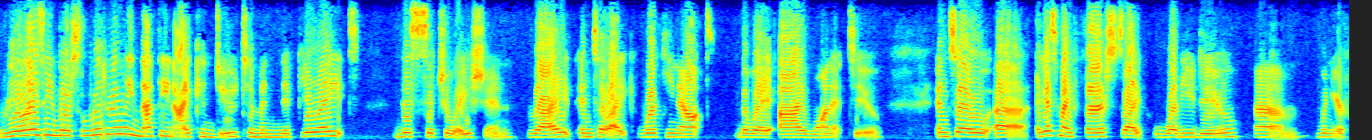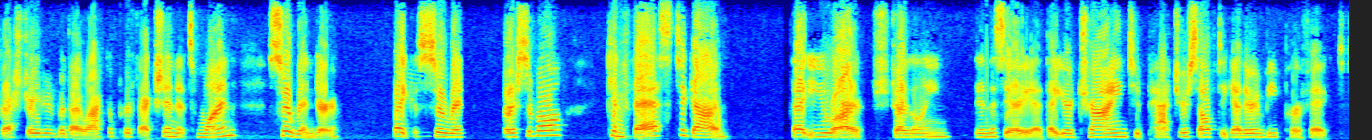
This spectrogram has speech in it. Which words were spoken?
realizing there's literally nothing I can do to manipulate this situation, right? Into like working out the way I want it to. And so, uh, I guess my first, like, what do you do um, when you're frustrated with our lack of perfection? It's one, surrender. Like, surrender, first of all, confess to God that you are struggling in this area, that you're trying to patch yourself together and be perfect,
